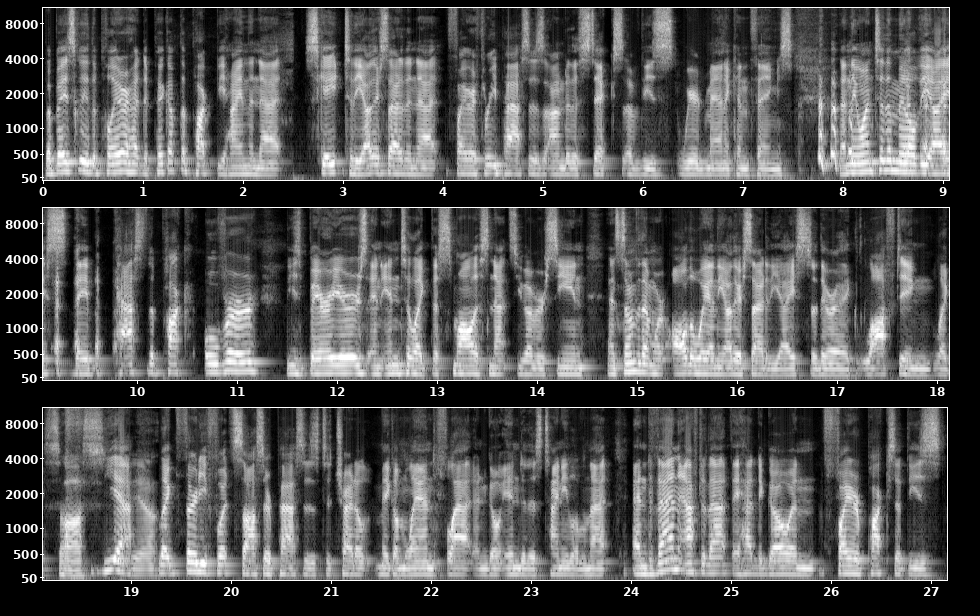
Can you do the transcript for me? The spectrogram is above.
But basically, the player had to pick up the puck behind the net, skate to the other side of the net, fire three passes onto the sticks of these weird mannequin things. then they went to the middle of the ice. They passed the puck over these barriers and into like the smallest nets you've ever seen. And some of them were all the way on the other side of the ice. So they were like lofting, like Sauce. yeah, Yeah. like 30 foot saucer passes to try to make them land flat and go into this tiny little net. And then after that, they had to go and fire pucks at these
